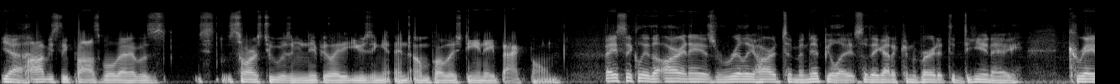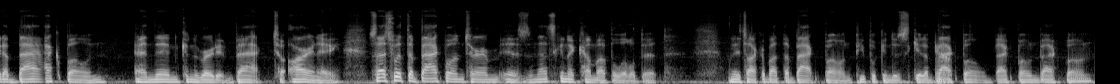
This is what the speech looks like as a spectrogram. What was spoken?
Yeah. obviously possible that it was SARS-2 was manipulated using an unpublished DNA backbone. basically the RNA is really hard to manipulate, so they got to convert it to DNA, create a backbone, and then convert it back to RNA. So that's what the backbone term is, and that's going to come up a little bit when they talk about the backbone. People can just get a backbone, backbone, backbone.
